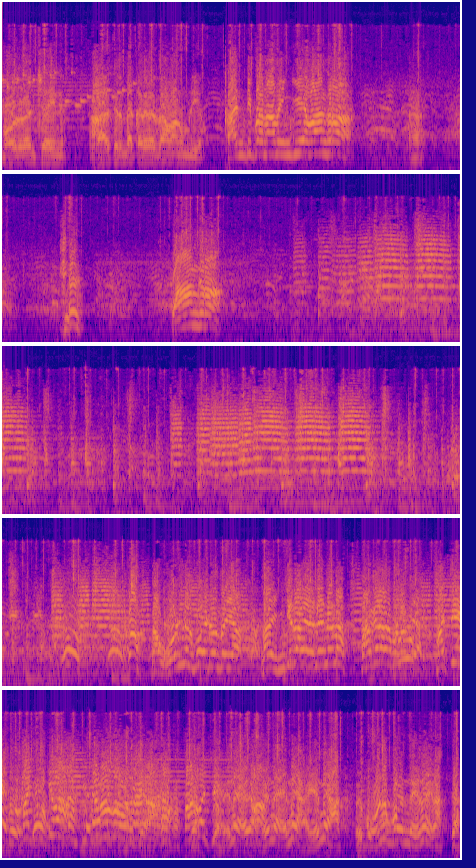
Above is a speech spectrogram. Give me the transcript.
மோதிரம் செயின் காசு இருந்தா கடையில தான் வாங்க முடியும். கண்டிப்பா நாம இங்கேயே வாங்குறோம். வாங்குறோம். நான் ஒண்ணுக்கு போயிட்டு வந்தையா நான் இங்கதான் என்னன்னா தகராறு பண்ணலையா மச்சி மச்சி வா மச்சி. என்ன என்ன என்ன என்ன இப்ப ஒண்ணு போய் என்ன என்ன?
